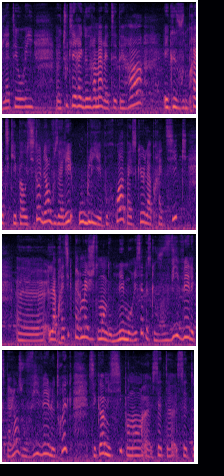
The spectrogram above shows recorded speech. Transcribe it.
de la théorie, toutes les règles de grammaire, etc., et que vous ne pratiquez pas aussitôt, eh bien vous allez oublier. Pourquoi? Parce que la pratique, euh, la pratique permet justement de mémoriser parce que vous vivez l'expérience, vous vivez le truc. C'est comme ici pendant euh, cette, euh, cette,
